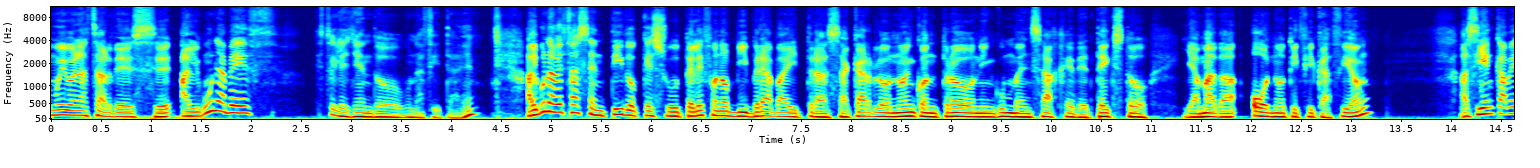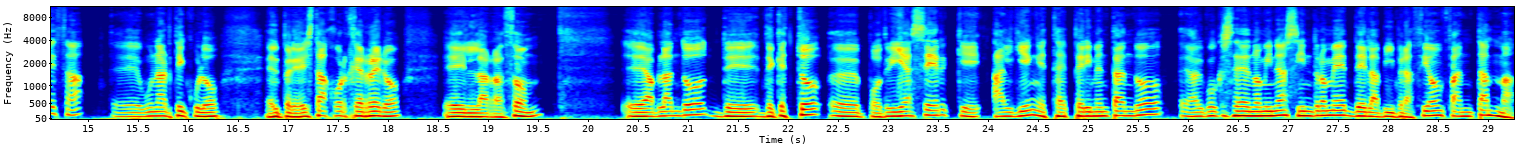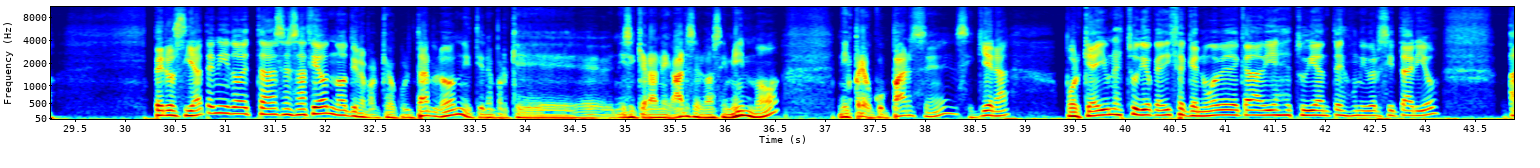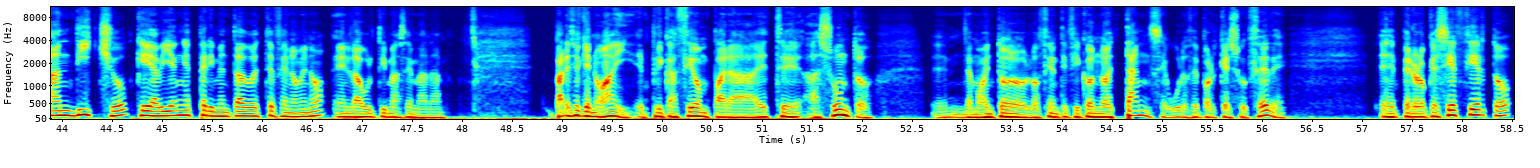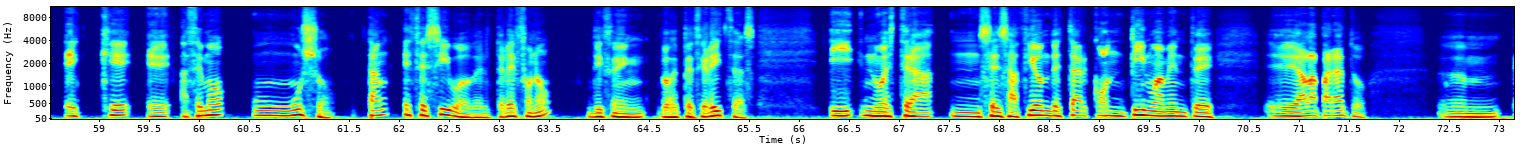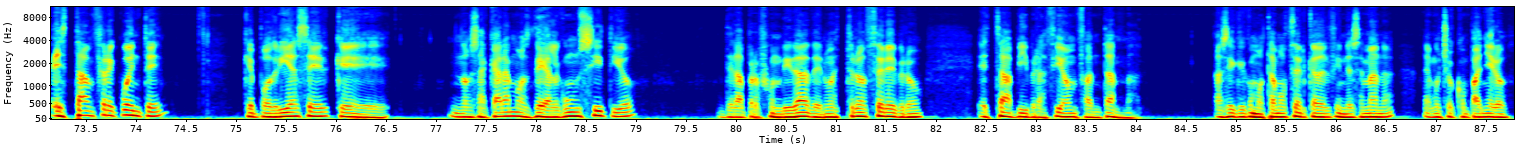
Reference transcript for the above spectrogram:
Muy buenas tardes. Eh, ¿Alguna vez, estoy leyendo una cita, ¿eh? ¿Alguna vez has sentido que su teléfono vibraba y tras sacarlo no encontró ningún mensaje de texto, llamada o notificación? Así encabeza eh, un artículo el periodista Jorge Herrero en La Razón, eh, hablando de, que esto podría ser que alguien está experimentando algo que se denomina síndrome de la vibración fantasma. Pero si ha tenido esta sensación, no tiene por qué ocultarlo, ni tiene por qué ni siquiera negárselo a sí mismo, ni preocuparse siquiera, porque hay un estudio que dice que 9 de cada 10 estudiantes universitarios han dicho que habían experimentado este fenómeno en la última semana. Parece que no hay explicación para este asunto. Eh, de momento los científicos no están seguros de por qué sucede. Eh, pero lo que sí es cierto es que eh, hacemos un uso tan excesivo del teléfono, dicen los especialistas, y nuestra mm, sensación de estar continuamente al aparato Em, es tan frecuente que podría ser que nos sacáramos de algún sitio, de la profundidad de nuestro cerebro, esta vibración fantasma. Así que como estamos cerca del fin de semana, hay muchos compañeros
